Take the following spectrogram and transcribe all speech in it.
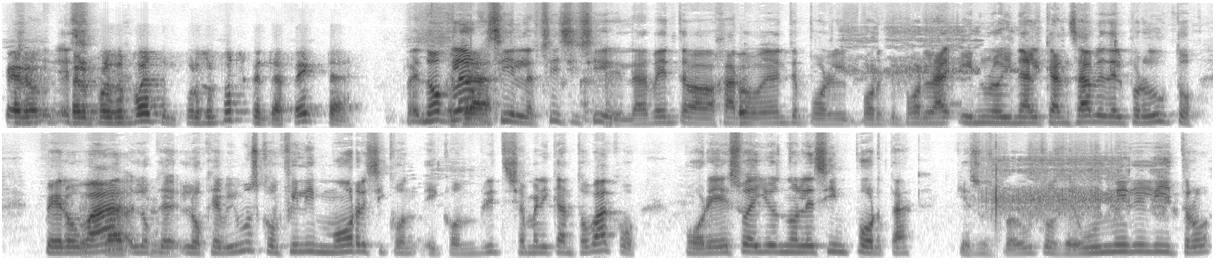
Pero, pero por supuesto, por supuesto que te afecta. Pues no, claro, sí, sí, sí, sí, la venta va a bajar obviamente por, el, por, por la, lo inalcanzable del producto, pero va lo que, lo que vimos con Philip Morris y con, y con British American Tobacco, por eso a ellos no les importa que sus productos de un mililitro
